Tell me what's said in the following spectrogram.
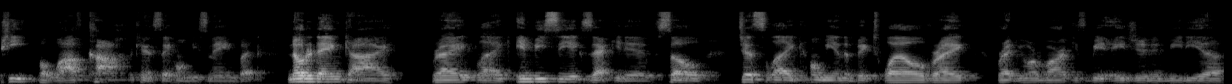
Pete Bolavka, I can't say homie's name, but Notre Dame guy, right? Like NBC executive. So just like homie in the Big 12, right? Brett Yormark used to be an agent in media.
